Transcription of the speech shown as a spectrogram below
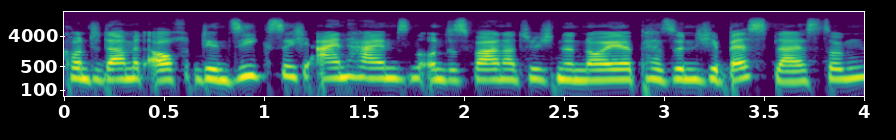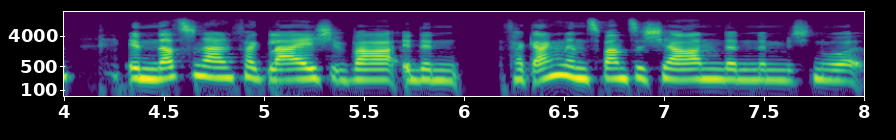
konnte damit auch den Sieg sich einheimsen und es war natürlich eine neue persönliche Bestleistung. Im nationalen Vergleich war in den vergangenen 20 Jahren dann nämlich nur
